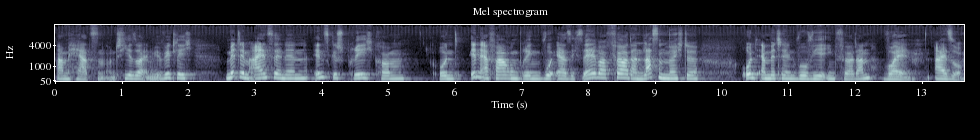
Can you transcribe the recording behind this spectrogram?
am Herzen. Und hier sollten wir wirklich mit dem Einzelnen ins Gespräch kommen und in Erfahrung bringen, wo er sich selber fördern lassen möchte und ermitteln, wo wir ihn fördern wollen. Also,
